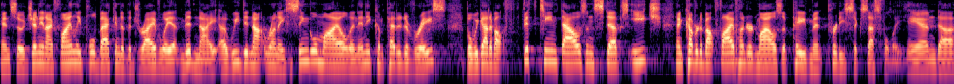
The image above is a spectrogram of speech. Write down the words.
And so Jenny and I finally pulled back into the driveway at midnight. Uh, we did not run a single mile in any competitive race, but we got about 15,000 steps each and covered about 500 miles of pavement pretty successfully. And uh,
